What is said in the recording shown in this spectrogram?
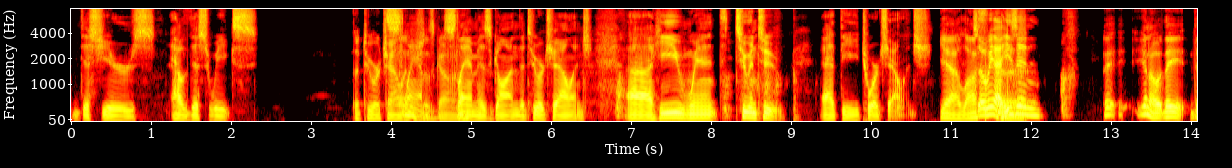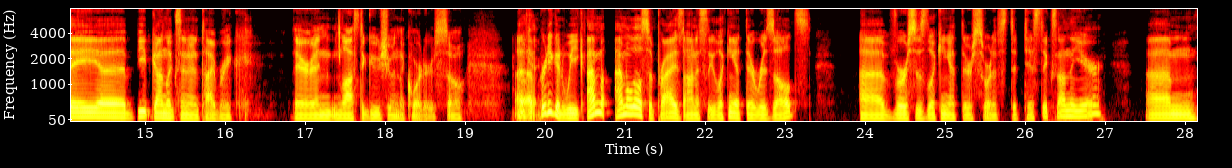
this year's how this week's the tour challenge slam, is gone. Slam has gone. The tour challenge. Uh, he went two and two at the tour challenge. Yeah, lost. So yeah, the, he's in. They, you know they they uh, beat Gunnlaugson in a tiebreak there and lost to Gushue in the quarters. So okay. a pretty good week. I'm I'm a little surprised honestly looking at their results uh, versus looking at their sort of statistics on the year. Um,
